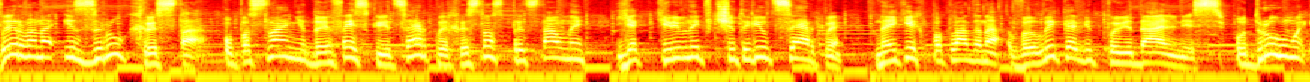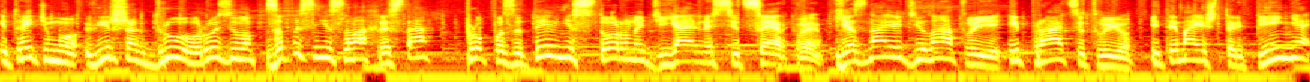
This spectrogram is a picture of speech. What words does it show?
вирвана із рук Христа. У посланні до Ефеської церкви Христос представлений як керівник вчителів церкви. На яких покладена велика відповідальність у другому і третьому віршах другого розділу записані слова Христа про позитивні сторони діяльності церкви. Я знаю діла твої і працю твою, і ти маєш терпіння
